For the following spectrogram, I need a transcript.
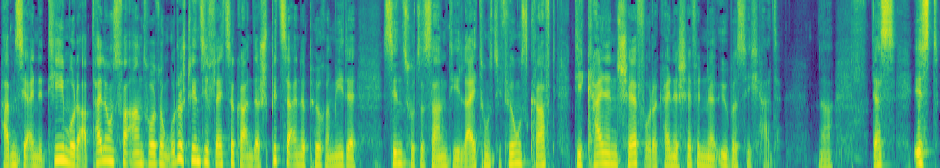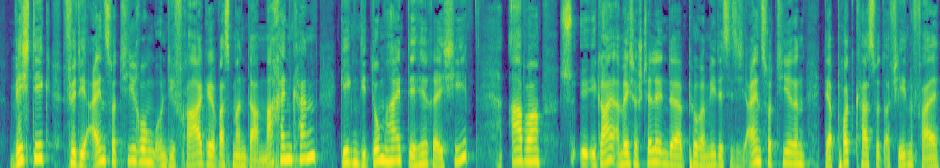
Haben Sie eine Team- oder Abteilungsverantwortung oder stehen Sie vielleicht sogar an der Spitze einer Pyramide, sind sozusagen die Leitungs-, die Führungskraft, die keinen Chef oder keine Chefin mehr über sich hat? Ja, das ist wichtig für die Einsortierung und die Frage, was man da machen kann gegen die Dummheit der Hierarchie. Aber egal an welcher Stelle in der Pyramide Sie sich einsortieren, der Podcast wird auf jeden Fall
